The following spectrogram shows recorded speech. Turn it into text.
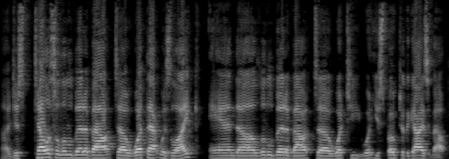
Uh, just tell us a little bit about uh, what that was like and uh, a little bit about uh, what you, what you spoke to the guys about.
